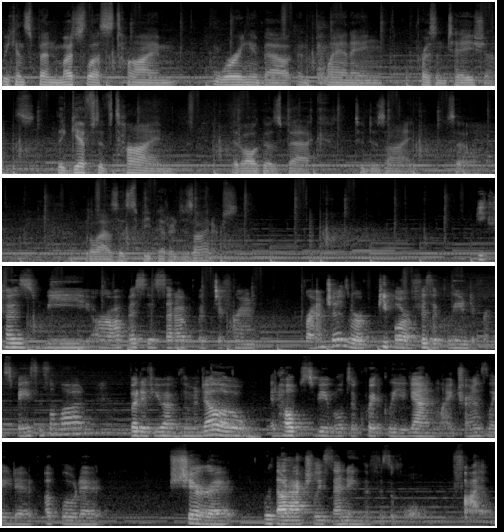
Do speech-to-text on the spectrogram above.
We can spend much less time worrying about and planning presentations. The gift of time, it all goes back to design. So it allows us to be better designers. Because we, our office is set up with different branches where people are physically in different spaces a lot, but if you have the Modelo, it helps to be able to quickly, again, like translate it, upload it, share it without actually sending the physical file.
